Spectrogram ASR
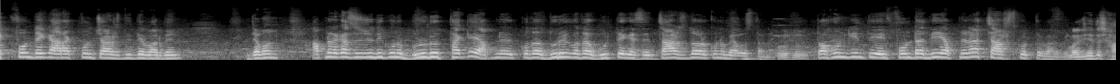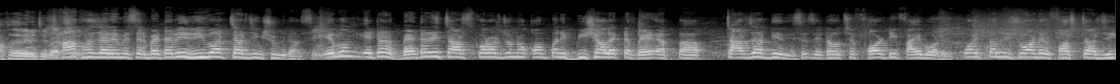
এক ফোন থেকে আর এক ফোন চার্জ দিতে পারবেন। যেমন আপনার কাছে যদি কোনো ব্লুটুথ থাকে আপনি কোথাও দূরে কোথাও ঘুরতে গেছেন চার্জ দেওয়ার কোনো ব্যবস্থা নেই। তখন কিন্তু এই ফোনটা দিয়ে আপনারা চার্জ করতে পারবেন। মানে যেহেতু সাত হাজার সাত হাজার এমএস এর ব্যাটারি রিভার চার্জিং সুবিধা আছে। এবং এটার ব্যাটারি চার্জ করার জন্য কোম্পানি বিশাল একটা চার্জার দিয়ে দিছে যেটা হচ্ছে ফর্টি ফাইভ ওয়ার্ডের পঁয়তাল্লিশ ওয়ার্ডের ফাস্ট চার্জিং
